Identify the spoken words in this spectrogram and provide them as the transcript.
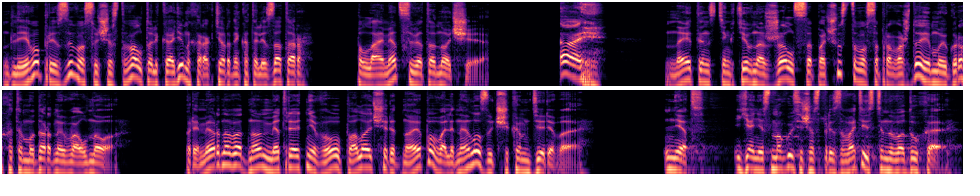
Для его призыва существовал только один характерный катализатор — пламя цвета ночи. «Ай!» Нейт инстинктивно сжался, почувствовав сопровождаемую грохотом ударную волну. Примерно в одном метре от него упало очередное поваленное лазутчиком дерево. «Нет, я не смогу сейчас призывать истинного духа.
